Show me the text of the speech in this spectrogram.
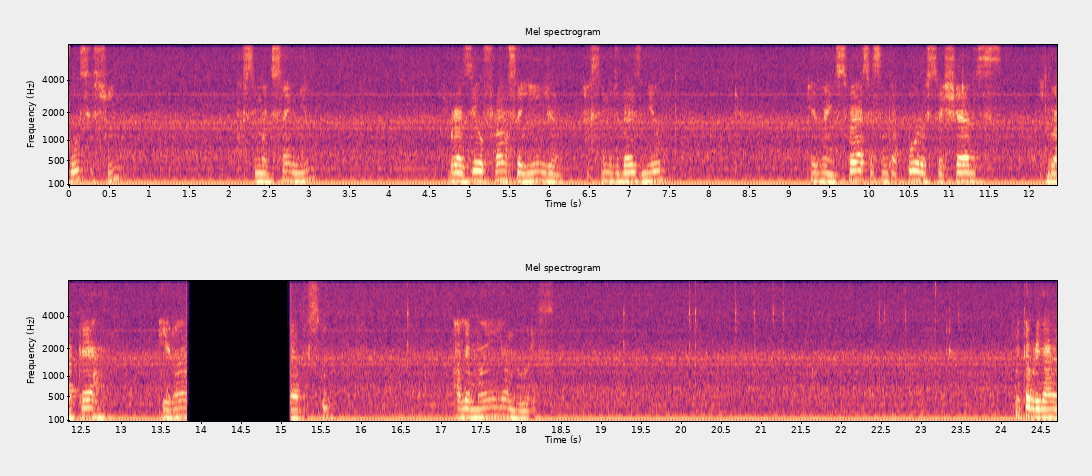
Rússia, China, acima de 100 mil. Brasil, França e Índia, acima de 10 mil. E vem Suécia, Singapura, Seychelles, Inglaterra, Irã, Coreia do Sul, Alemanha e Honduras. Muito obrigado a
